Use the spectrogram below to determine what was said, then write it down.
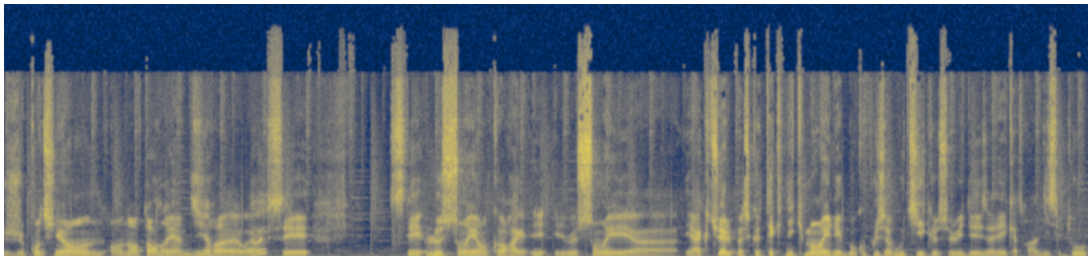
je- continue à en, en entendre et à me dire ouais ouais c'est le son est encore le son euh, est actuel parce que techniquement il est beaucoup plus abouti que celui des années 90 et tout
